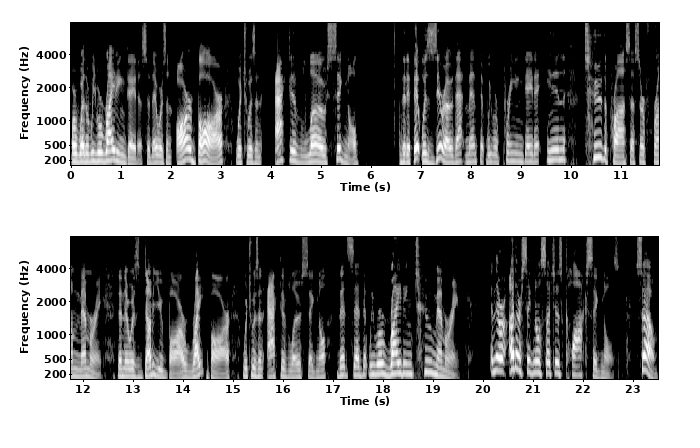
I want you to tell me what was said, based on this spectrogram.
or whether we were writing data. So there was an R bar, which was an active low signal, that if it was zero, that meant that we were bringing data in to the processor from memory. Then there was W bar, write bar, which was an active low signal that said that we were writing to memory. And there are other signals such as clock signals. So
